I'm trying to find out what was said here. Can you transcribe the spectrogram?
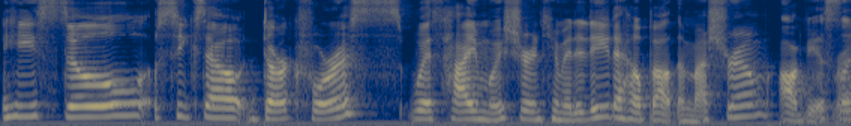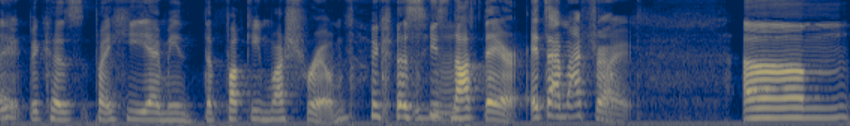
he still seeks out dark forests with high moisture and humidity to help out the mushroom, obviously, Right. because by he I mean the fucking mushroom, because he's not there. It's a mushroom. right. Um,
